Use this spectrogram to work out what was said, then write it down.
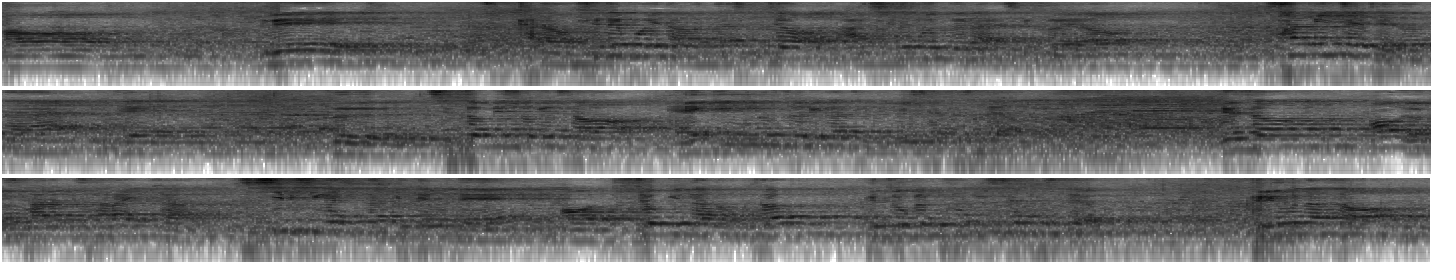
어, 왜 가- 어, 휴대폰이 나왔나 싶죠? 아시는 분들은 아실 거예요. 3일째 되던 날 이제 그 집더미 속에서 애기 울음소리가 들리기 시작했어요. 그래서 어 여기 사람이 살아있다. 70시가 지났기 때문에 어 기적이다 하고서 그쪽을 파기 시작했어요. 그리고 나서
